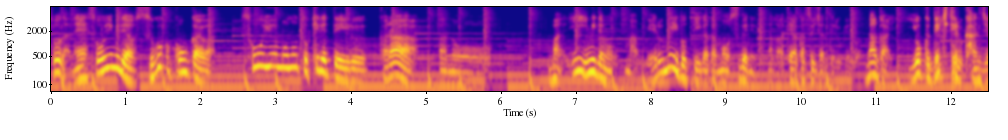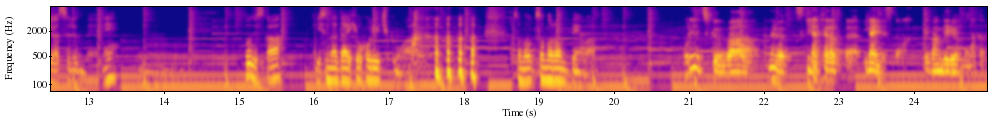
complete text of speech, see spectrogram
そうだね、そういう意味では、すごく今回は、そういうものと切れているから、あのまあ、いい意味でも、まあ、ウェルメイドって言い方はもうすでになんか手垢ついちゃってるけど、なんかよくできてる感じがするんだよね。うん、どうですか？リスナー代表、堀内君は その、その論点は。堀内くんはなんか好きなキャラとかいないんですか？エヴァンゲリオンの中で。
